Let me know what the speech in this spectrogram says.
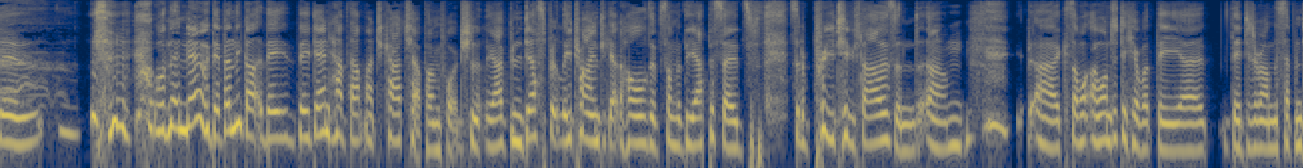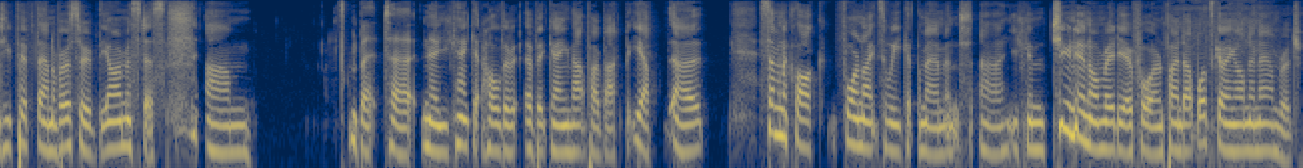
well, no, they've only got, they, they don't have that much catch up, unfortunately. I've been desperately trying to get hold of some of the episodes sort of pre 2000 because um, uh, I, w- I wanted to hear what the, uh, they did around the 75th anniversary of the armistice. Um, but uh, no, you can't get hold of, of, it going that far back. But yeah, uh, seven o'clock, four nights a week at the moment. Uh, you can tune in on Radio 4 and find out what's going on in Ambridge.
